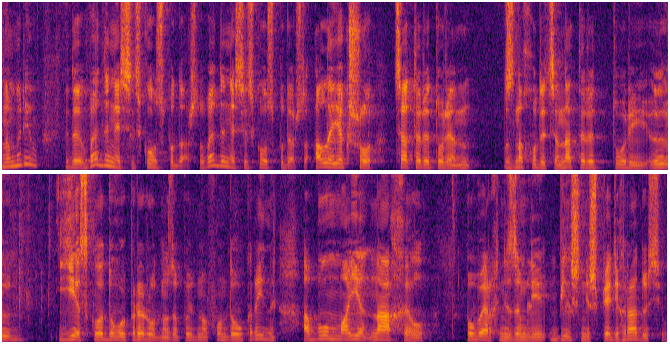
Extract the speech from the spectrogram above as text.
номерів, йде ведення сільського господарства. Ведення сільського господарства. Але якщо ця територія знаходиться на території, е, є складовою природного заповідного фонду України, або має нахил поверхні землі більш ніж 5 градусів,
